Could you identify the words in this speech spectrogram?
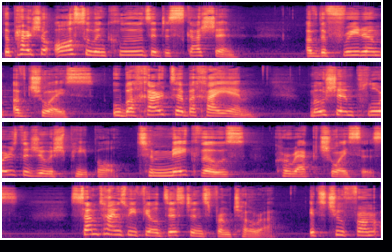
The parsha also includes a discussion of the freedom of choice. Ubacharta b'chayim. Moshe implores the Jewish people to make those correct choices. Sometimes we feel distance from Torah. It's too, from,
